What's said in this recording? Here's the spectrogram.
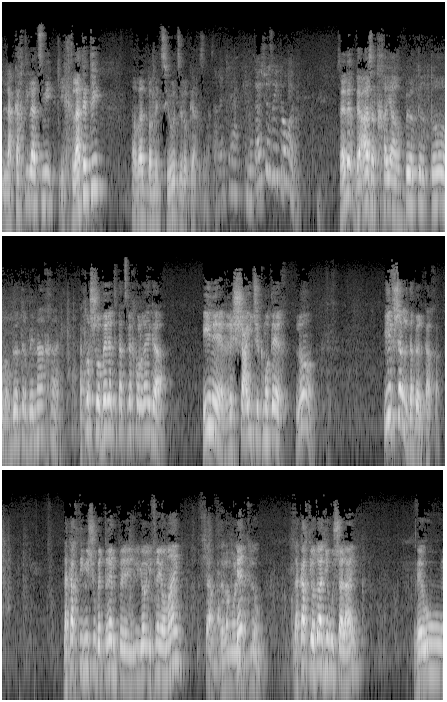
לקחתי לעצמי, החלטתי, אבל במציאות זה לוקח זמן. מתישהו זה יתעורר. בסדר? ואז את חיה הרבה יותר טוב, הרבה יותר בנחת. את לא שוברת את עצמך כל רגע. הנה, רשעית שכמותך. לא. אי אפשר לדבר ככה. לקחתי מישהו בטרמפ אה, לפני יומיים, אפשר, זה לא מוליד כן? כלום. לקחתי אותו עד ירושלים, והוא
